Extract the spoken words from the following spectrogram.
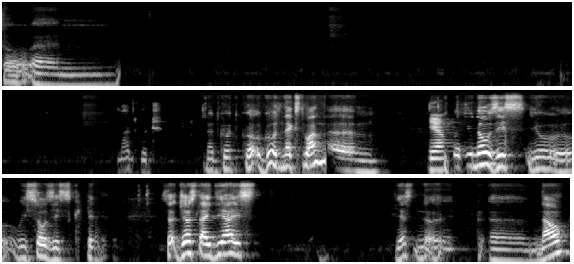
So, um, not good. Not good. Go, go next one. Um, yeah. Because you know this, you we saw this clip. So just idea is Yes, no, uh, now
